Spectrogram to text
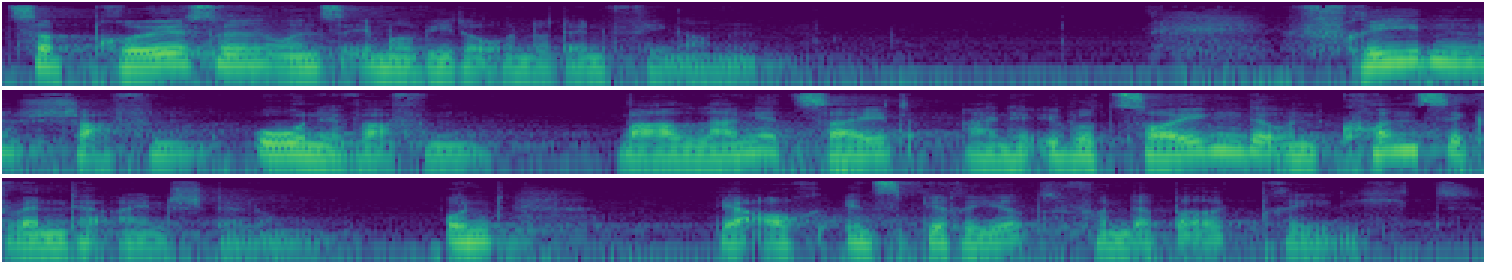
zerbröseln uns immer wieder unter den Fingern. Frieden schaffen ohne Waffen war lange Zeit eine überzeugende und konsequente Einstellung und ja auch inspiriert von der Bergpredigt.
